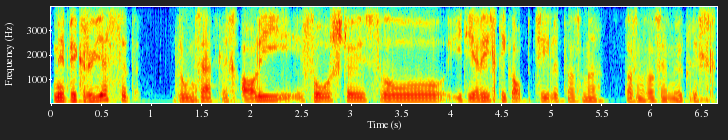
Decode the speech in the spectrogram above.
wir begrüßen grundsätzlich alle Vorstöße, die in die Richtung abzielen, dass man, dass man das ermöglicht.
